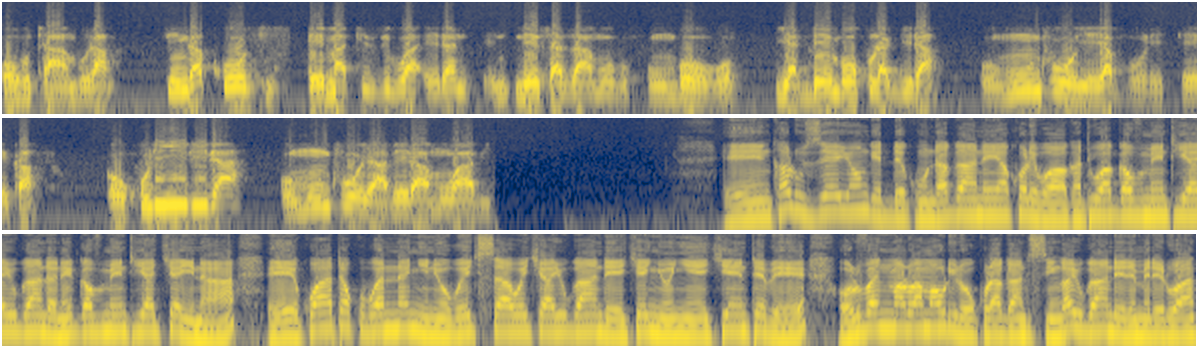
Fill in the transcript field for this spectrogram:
obutambula singa kkooti ematizibwa era n'esazaamu obufumbo obwo yaddembe okulagira omuntu oyo eyavvoola etteeka okuliyirira omuntu oyo abeera amuwaabidde enkalu zeeyongedde ku ndagaano eyakolebwa wakati wa gavumenti ya uganda ne gavumenti ya china ekwata ku bwannannyini obw'ekisaawe kya uganda ekyennyonyi eky'entebe oluvannyuma lw'amawulire okulaga nti singa uganda eremererwa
